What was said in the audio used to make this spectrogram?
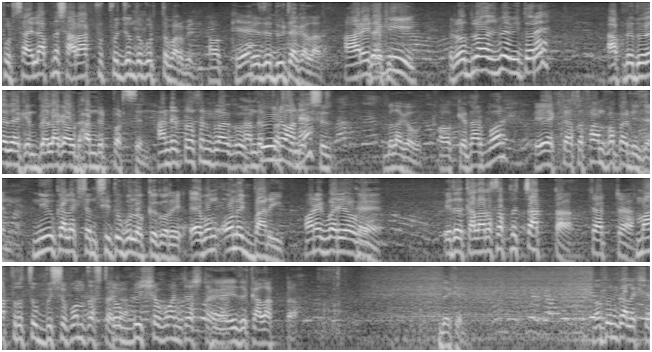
ফুট চাইলে আপনি সাড়ে আট ফুট পর্যন্ত করতে পারবেন। ওকে। এই যে দুইটা কালার। আর এটা কি রৌদ্র আসবে ভিতরে? আপনি ধরে দেখেন blackout hundred percent hundred percent black hundred twin on blackout okay তারপর? এই একটা আছে ফান পাতা ডিজাইন নিউ কালেকশন শীত উপলক্ষে করে এবং অনেক বাড়ি। অনেক বাড়ি হবে। হ্যাঁ। এটার কালার আছে আপনার চারটা। চারটা। মাত্র চব্বিশশো পঞ্চাশ টাকা। চব্বিশশো পঞ্চাশ টাকা। হ্যাঁ এই যে কালারটা দেখেন। নতুন কালেকশন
